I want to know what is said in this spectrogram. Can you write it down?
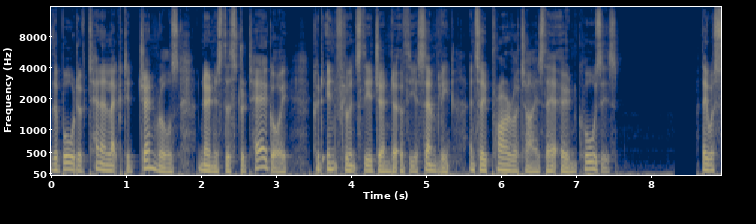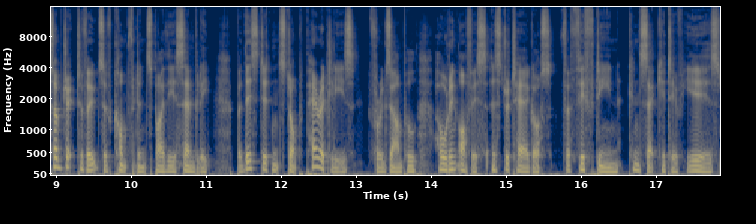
the board of ten elected generals, known as the strategoi, could influence the agenda of the assembly and so prioritise their own causes. They were subject to votes of confidence by the assembly, but this didn't stop Pericles, for example, holding office as strategos for 15 consecutive years.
